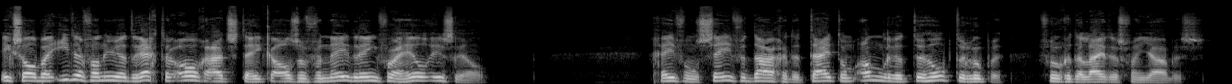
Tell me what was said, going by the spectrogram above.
Ik zal bij ieder van u het rechteroog uitsteken als een vernedering voor heel Israël. Geef ons zeven dagen de tijd om anderen te hulp te roepen, vroegen de leiders van Jabes.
